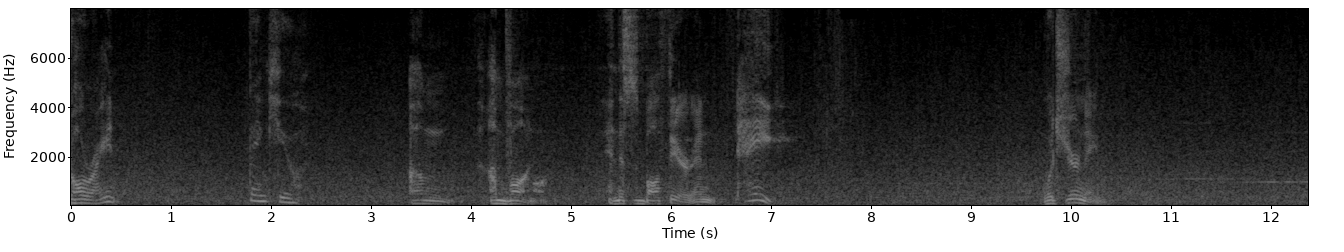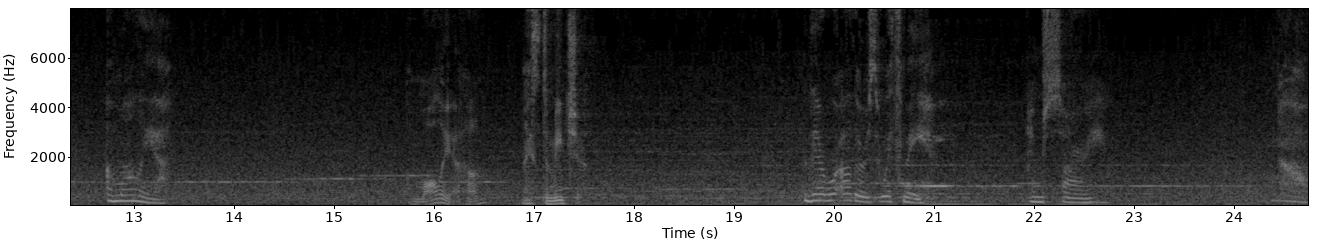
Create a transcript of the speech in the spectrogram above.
You alright? Thank you. Um, I'm Vaan. And this is Balthier, and hey! What's your name? Amalia. Amalia, huh? Nice to meet you. There were others with me. I'm sorry. No.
